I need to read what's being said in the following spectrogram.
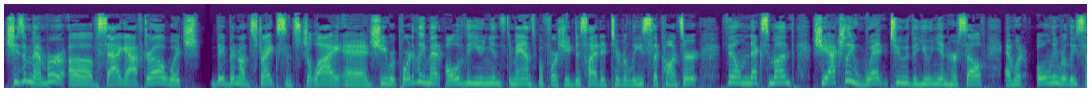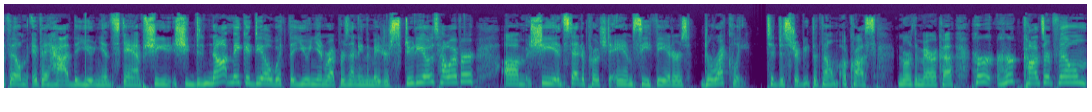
She's a member of SAG AFTRA, which they've been on strike since July, and she reportedly met all of the union's demands before she decided to release the concert film next month. She actually went to the union herself and would only release the film if it had the union stamp. She she did not make a deal with the union representing the major studios. However, um, she instead approached AMC theaters directly to distribute the film across North America. Her her concert film,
